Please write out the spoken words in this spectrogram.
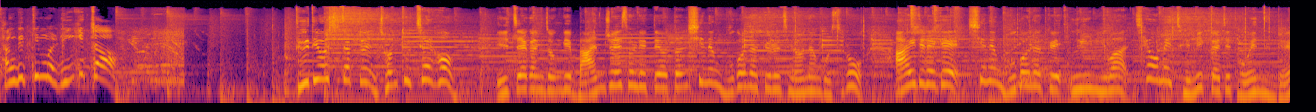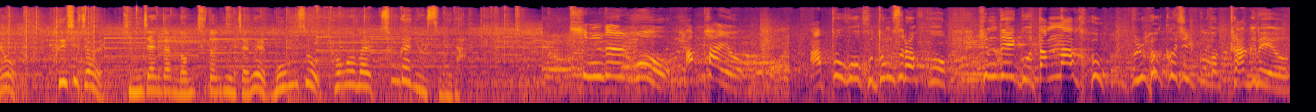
상대팀을 이기죠. 드디어 시작된 전투 체험. 일제강점기 만주에 설립되었던 신흥 무관학교를 재현한 곳으로 아이들에게 신흥 무관학교의 의미와 체험의 재미까지 더했는데요. 그 시절 긴장감 넘치던 현장을 몸소 경험한 순간이었습니다. 힘들고 아파요. 아프고 고통스럽고 힘들고 땀나고 물 먹고 싶고 막 다 그래요.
